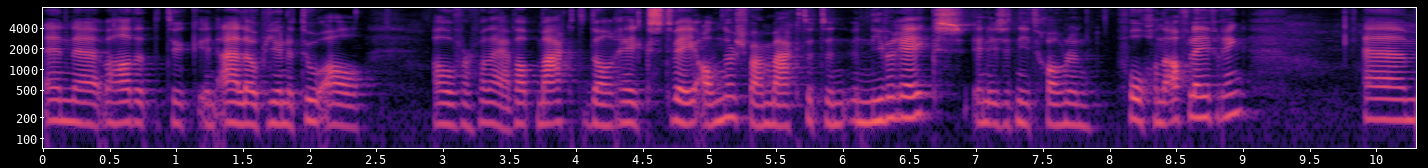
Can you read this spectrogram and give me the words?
En eh, we hadden het natuurlijk in aanloop hier naartoe al over van, nou ja, wat maakt dan reeks 2 anders? Waar maakt het een, een nieuwe reeks? En is het niet gewoon een volgende aflevering? Ehm,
